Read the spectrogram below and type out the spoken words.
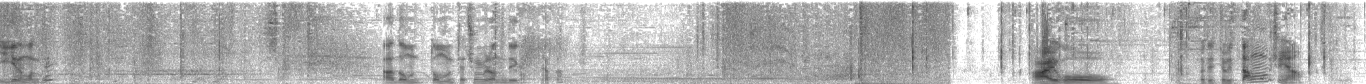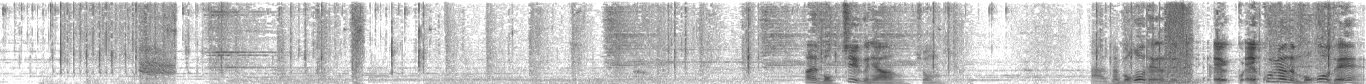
이기는 건데? 아, 너무, 너무 대충 밀었는데, 이거? 약간? 아이고. 어때, 저기 딱 멈추냐? 아니, 먹지, 그냥, 좀. 그냥 먹어도 되는데 에, 에코면은 먹어도 돼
